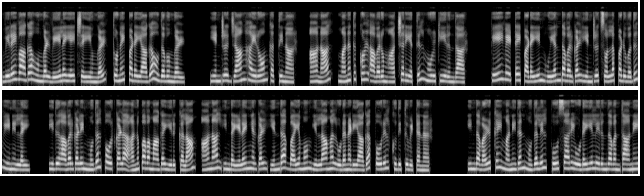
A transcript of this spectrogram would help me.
விரைவாக உங்கள் வேலையைச் செய்யுங்கள் துணைப்படையாக உதவுங்கள் என்று ஜாங் ஹைரோங் கத்தினார். ஆனால் மனதுக்குள் அவரும் ஆச்சரியத்தில் மூழ்கியிருந்தார். பேய் வேட்டை படையின் உயர்ந்தவர்கள் என்று சொல்லப்படுவது வீணில்லை. இது அவர்களின் முதல் போர்க்கள அனுபவமாக இருக்கலாம் ஆனால் இந்த இளைஞர்கள் எந்த பயமும் இல்லாமல் உடனடியாக போரில் குதித்துவிட்டனர். இந்த வழுக்கை மனிதன் முதலில் பூசாரி உடையில் இருந்தவன்தானே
